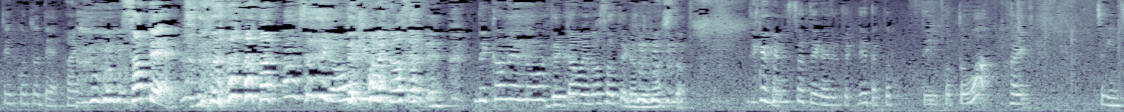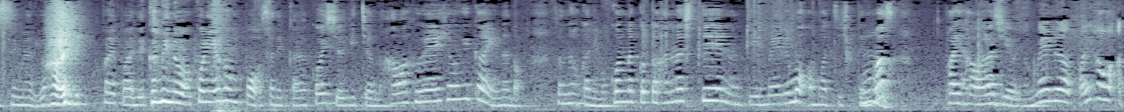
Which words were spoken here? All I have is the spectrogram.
ということで。はい。さて。デカめのさて。デカめの。デカめのさてが出ました。デカめのさてが出たっていうことは？はい。次に進めるよはい。パイパイデカミのコリア本舗それから小石議長のハワフエ評議会などその他にもこんなこと話してなんていうメールもお待ちしてます、パイハワラジオへのメールはパイハワアッ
